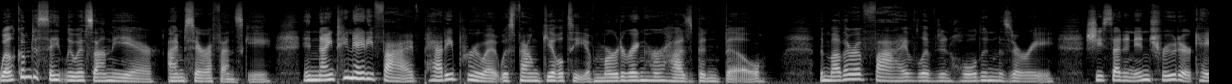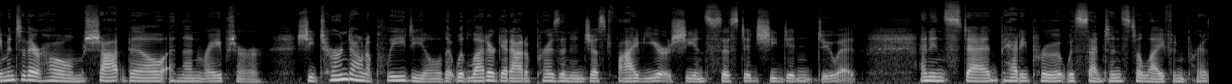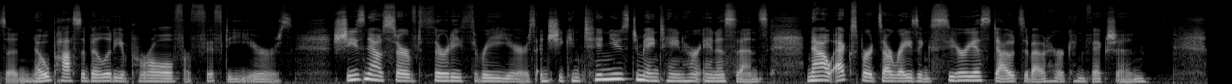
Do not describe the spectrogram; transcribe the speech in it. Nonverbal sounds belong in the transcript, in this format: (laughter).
Welcome to St. Louis on the Air. I'm Sarah Fenske. In 1985, Patty Prewitt was found guilty of murdering her husband, Bill. The mother of five lived in Holden, Missouri. She said an intruder came into their home, shot Bill, and then raped her. She turned down a plea deal that would let her get out of prison in just five years. She insisted she didn't do it. And instead, Patty Prewitt was sentenced to life in prison, no possibility of parole for 50 years. She's now served 33 years, and she continues to maintain her innocence. Now, experts are raising serious doubts about her conviction.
